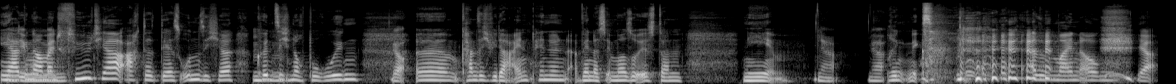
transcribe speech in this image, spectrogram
Ja, genau, Moment. man fühlt ja, ach, der, der ist unsicher, könnte sich noch beruhigen, Ja. ähm, kann sich wieder einpendeln. Wenn das immer so ist, dann, nee, Ja, ja. bringt nichts. also in meinen Augen. Ja,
